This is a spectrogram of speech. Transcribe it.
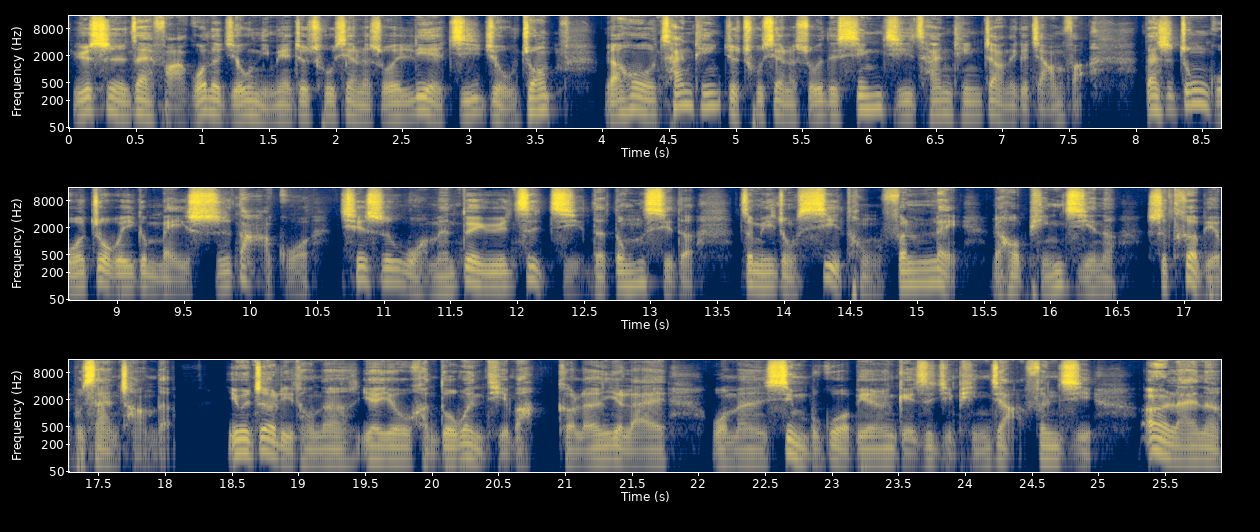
于是，在法国的酒里面就出现了所谓列级酒庄，然后餐厅就出现了所谓的星级餐厅这样的一个讲法。但是中国作为一个美食大国，其实我们对于自己的东西的这么一种系统分类，然后评级呢，是特别不擅长的。因为这里头呢也有很多问题吧，可能一来我们信不过别人给自己评价分级，二来呢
